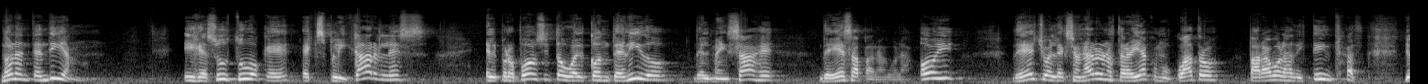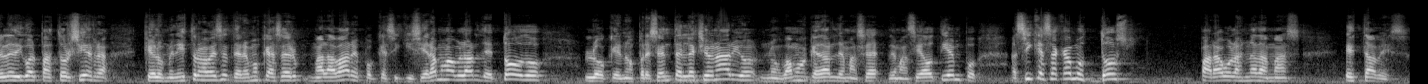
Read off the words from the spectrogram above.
no la entendían. Y Jesús tuvo que explicarles el propósito o el contenido del mensaje de esa parábola. Hoy, de hecho, el leccionario nos traía como cuatro parábolas distintas. Yo le digo al pastor Sierra que los ministros a veces tenemos que hacer malabares porque si quisiéramos hablar de todo, lo que nos presenta el leccionario, nos vamos a quedar demasiado, tiempo. Así que sacamos dos parábolas nada más esta vez.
